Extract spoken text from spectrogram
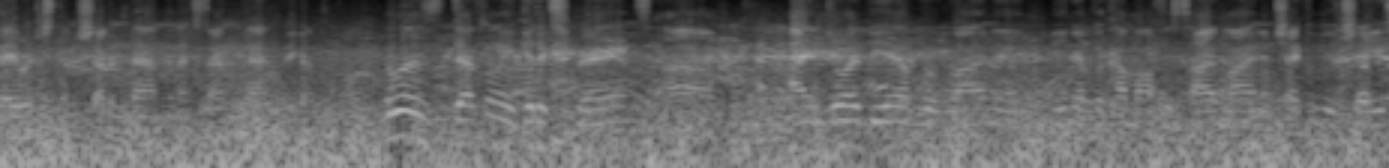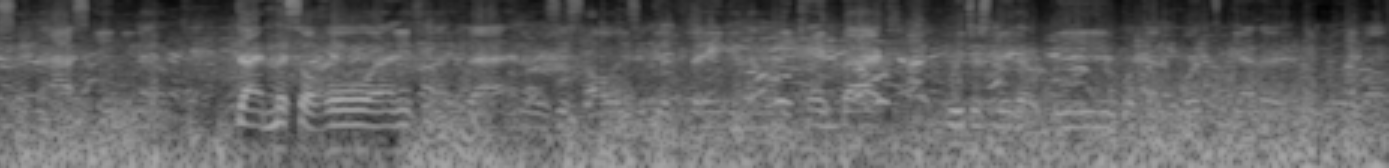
they were just going to shut them down the next time that they got the ball. It was definitely a good experience. Um, I enjoyed being able to run and being able to come off the sideline and checking the chase and asking, you know, did I miss a hole or anything like that? And it was just always a good thing. And then when we came back, we just knew that we were going to work together and do really well.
